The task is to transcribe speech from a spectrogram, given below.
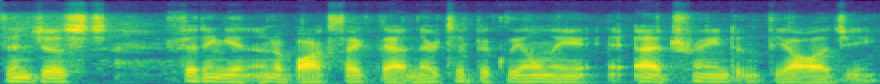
than just fitting it in a box like that, and they're typically only uh, trained in theology.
